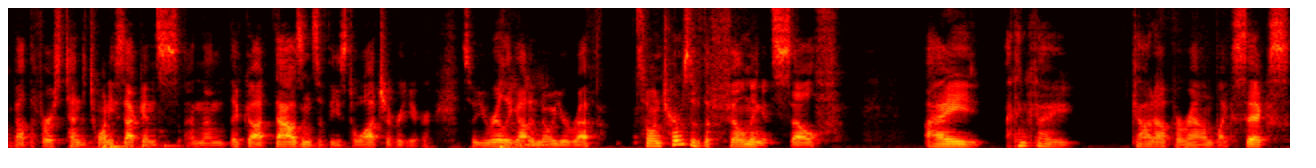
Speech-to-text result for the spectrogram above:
about the first 10 to 20 seconds and then they've got thousands of these to watch every year so you really got to Mhm. know your rep so in terms of the filming itself i i think i got up around like six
